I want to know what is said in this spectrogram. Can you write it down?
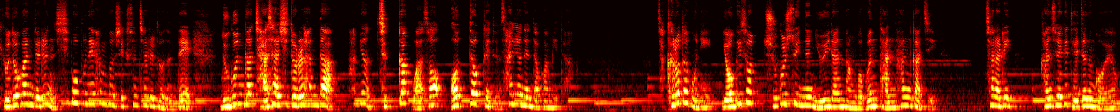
교도관들은 15분에 한 번씩 순찰을 도는데 누군가 자살 시도를 한다 하면 즉각 와서 어떻게든 살려낸다고 합니다. 자, 그러다 보니 여기서 죽을 수 있는 유일한 방법은 단 한 가지. 차라리 간수에게 대드는 거예요.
